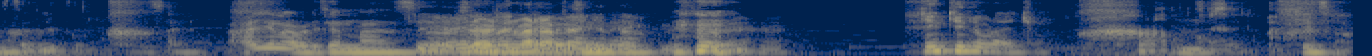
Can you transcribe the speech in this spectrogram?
Está en YouTube. Hay una versión más. Sí, Una hay versión una versión más más rápida en YouTube. ¿Quién, ¿Quién lo habrá hecho? No sé. ¿Quién sabe?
